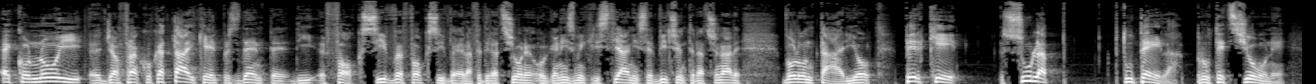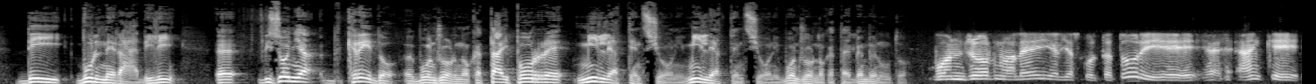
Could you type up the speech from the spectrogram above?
è con noi eh, Gianfranco Cattai che è il presidente di FOXIV. FOXIV è la Federazione Organismi Cristiani Servizio Internazionale Volontario perché sulla tutela, protezione dei vulnerabili, eh, bisogna, credo, eh, buongiorno Cattai, porre mille attenzioni, mille attenzioni. Buongiorno Cattai, benvenuto. Buongiorno a lei e agli ascoltatori e eh, anche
